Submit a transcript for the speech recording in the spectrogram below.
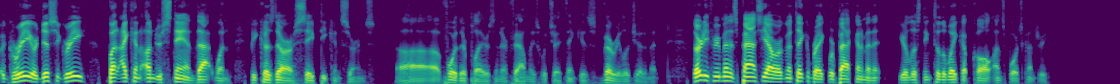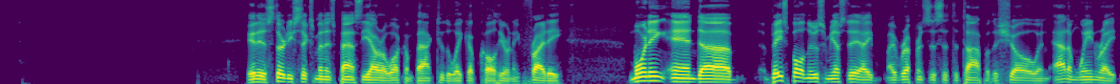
agree or disagree, but I can understand that one because there are safety concerns uh, for their players and their families, which I think is very legitimate. 33 minutes past the hour. We're going to take a break. We're back in a minute. You're listening to the Wake Up Call on Sports Country. It is 36 minutes past the hour. Welcome back to the Wake Up Call here on a Friday morning. And uh, baseball news from yesterday, I, I referenced this at the top of the show, and Adam Wainwright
